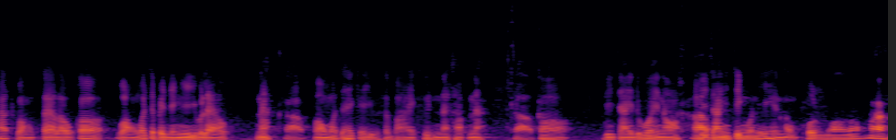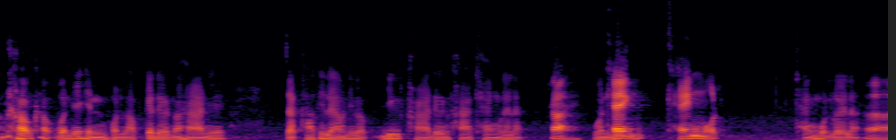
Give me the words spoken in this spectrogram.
คาดหวังแต่เราก็หวังว่าจะเป็นอย่างนี้อยู่แล้ว นะครับหวังว่าจะให้แกอยู่สบายขึ้นนะครับนะครับก็ดีใจด้วยเนาะครับดีใจจริงๆ วันนี้เห็นขอบคุณหมอมากครับครับวันนี้เห็นผลลัพธ์แกเดินมาหานี่ จากคราวที่แล้วนี่แบบยืดขาเดินขาแข็งเลยแหละๆใช่วันนี้แข็งแข็งหมด แข็งหมดเลยแหละเออ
